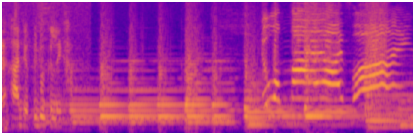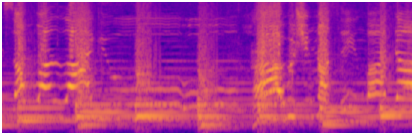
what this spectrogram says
นะคะ เดี๋ยวไปดูกันเลยค่ะ No one might find someone like you. I wish you nothing but the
